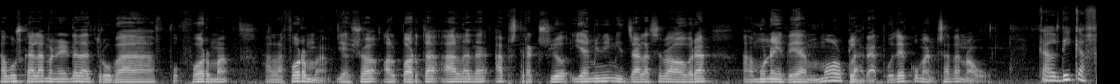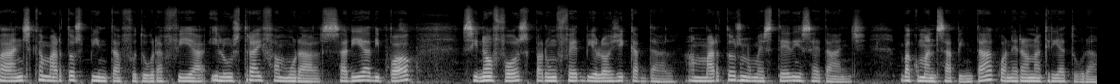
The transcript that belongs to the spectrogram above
a buscar la manera de trobar fo- forma a la forma i això el porta a la d'abstracció i a minimitzar la seva obra amb una idea molt clara, poder començar de nou. Cal dir que fa anys que Martos pinta fotografia, il·lustra i fa murals. Seria dir poc si no fos per un fet biològic capdalt. En Martos només té 17 anys. Va començar a pintar quan era una criatura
